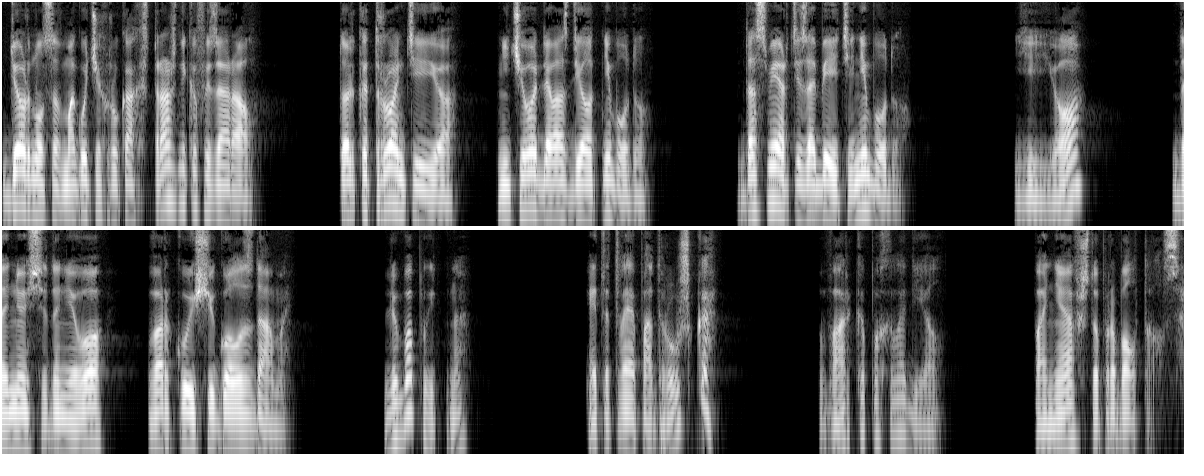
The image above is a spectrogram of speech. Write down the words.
дернулся в могучих руках стражников и заорал. «Только троньте ее, ничего для вас делать не буду. До смерти забейте, не буду». «Ее?» — донесся до него воркующий голос дамы. «Любопытно. Это твоя подружка?» Варка похолодел, поняв, что проболтался.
